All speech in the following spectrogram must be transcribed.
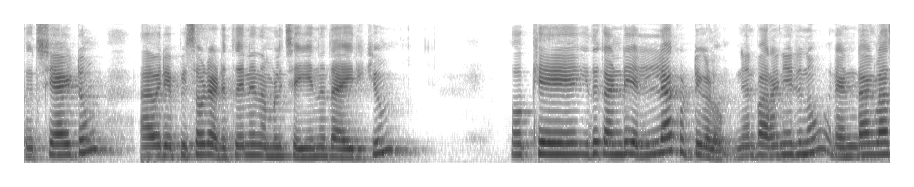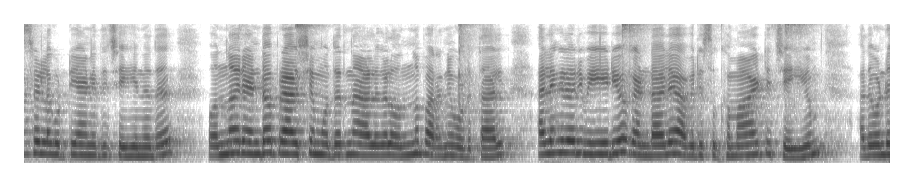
തീർച്ചയായിട്ടും ആ ഒരു എപ്പിസോഡ് അടുത്ത് തന്നെ നമ്മൾ ചെയ്യുന്നതായിരിക്കും. ഓക്കെ ഇത് കണ്ട് എല്ലാ കുട്ടികളും ഞാൻ പറഞ്ഞിരുന്നു രണ്ടാം ക്ലാസ്സിലുള്ള കുട്ടിയാണ് ഇത് ചെയ്യുന്നത്. ഒന്നോ രണ്ടോ പ്രാവശ്യം മുതിർന്ന ആളുകൾ ഒന്ന് പറഞ്ഞു കൊടുത്താൽ അല്ലെങ്കിൽ ഒരു വീഡിയോ കണ്ടാൽ അവർ സുഖമായിട്ട് ചെയ്യും. അതുകൊണ്ട്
